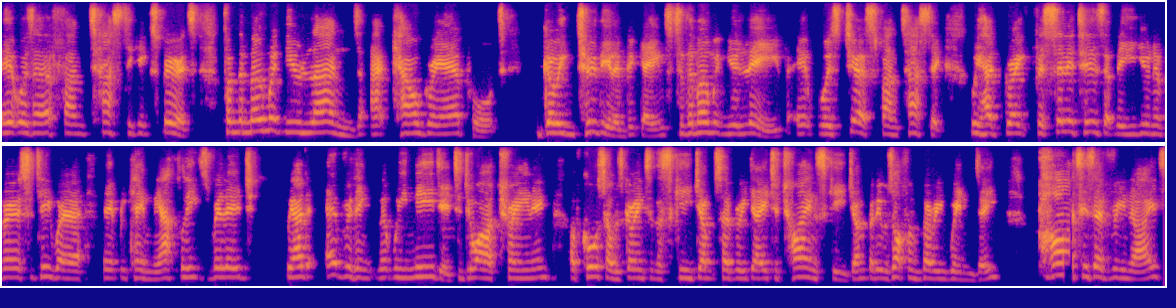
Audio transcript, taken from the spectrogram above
It was a fantastic experience. From the moment you land at Calgary Airport, going to the Olympic Games to the moment you leave, it was just fantastic. We had great facilities at the university where it became the athletes' village. We had everything that we needed to do our training. Of course, I was going to the ski jumps every day to try and ski jump, but it was often very windy. Parties every night.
